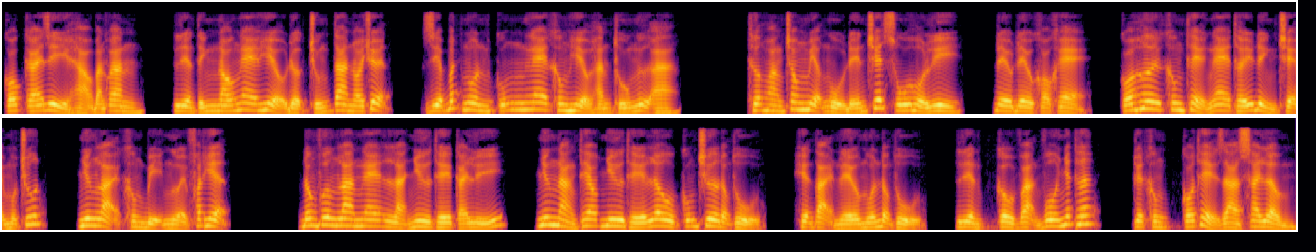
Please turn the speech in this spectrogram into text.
có cái gì hảo băn khoăn, liền tính nó nghe hiểu được chúng ta nói chuyện, Diệp bất ngôn cũng nghe không hiểu hắn thú ngữ a. À. Thượng hoàng trong miệng ngủ đến chết xú hồ ly, đều đều khó khè, có hơi không thể nghe thấy đỉnh trệ một chút, nhưng lại không bị người phát hiện. Đông Phương Lan nghe là như thế cái lý, nhưng nàng theo như thế lâu cũng chưa động thủ, hiện tại nếu muốn động thủ, liền cầu vạn vô nhất hết, tuyệt không có thể ra sai lầm.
